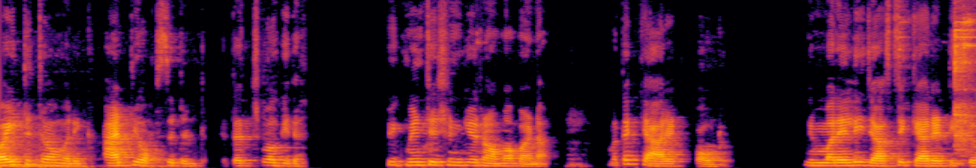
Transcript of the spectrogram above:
ವೈಟ್ ಟರ್ಮರಿಕ್ ಆ್ಯಂಟಿ ಆಕ್ಸಿಡೆಂಟ್ ಯಥೇಚ್ಛವಾಗಿದೆ ಪಿಗ್ಮೆಂಟೇಷನ್ಗೆ ರಾಮಬಾಣ. ಮತ್ತು ಕ್ಯಾರೆಟ್ ಪೌಡ್ರ್ ನಿಮ್ಮ ಮನೆಯಲ್ಲಿ ಜಾಸ್ತಿ ಕ್ಯಾರೆಟ್ ಇತ್ತು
